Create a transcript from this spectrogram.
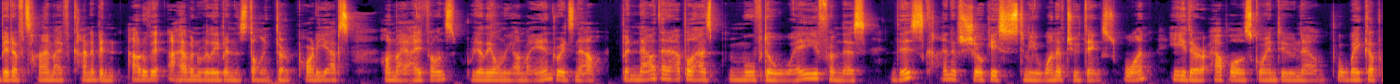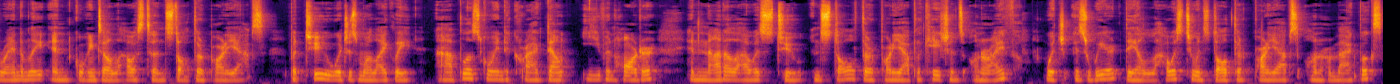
bit of time, I've kind of been out of it. I haven't really been installing third party apps on my iPhones, really only on my Androids now. But now that Apple has moved away from this, this kind of showcases to me one of two things. One, either Apple is going to now wake up randomly and going to allow us to install third party apps. But two, which is more likely, Apple is going to crack down even harder and not allow us to install third party applications on our iPhone which is weird. They allow us to install third party apps on our MacBooks.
